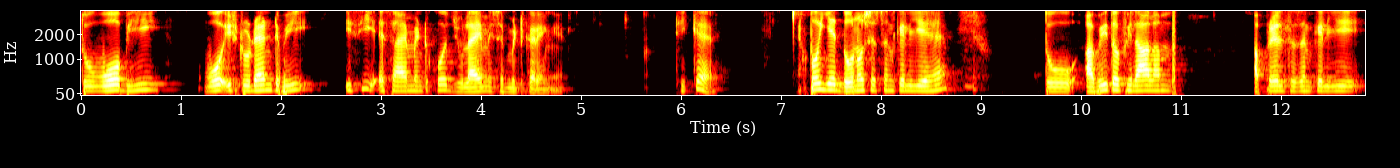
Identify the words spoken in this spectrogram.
तो वो भी वो स्टूडेंट भी इसी असाइनमेंट को जुलाई में सबमिट करेंगे। ठीक है? तो ये दोनों सेशन के लिए है। तो अभी तो फ़िलहाल हम अप्रैल सेशन के लिए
